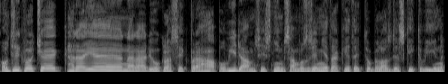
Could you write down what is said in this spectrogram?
Oldřich Vlček hraje na rádiu Klasik Praha, povídám si s ním samozřejmě taky, teď to byla z desky Queen,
